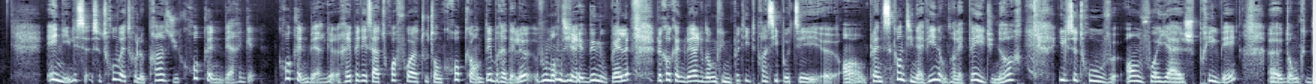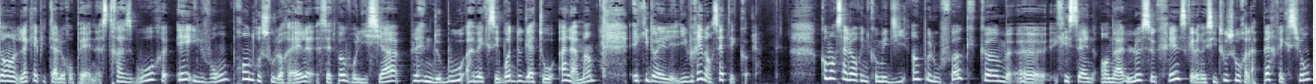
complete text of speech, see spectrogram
Et Niels se trouve être le prince du Krokenberg, Krokenberg. Répétez ça trois fois tout en croquant des bredele, vous m'en direz des nouvelles. Le Krokenberg, donc une petite principauté euh, en pleine Scandinavie, donc dans les pays du Nord. Il se trouve en voyage privé, euh, donc dans la capitale européenne, Strasbourg, et ils vont prendre sous leur aile cette pauvre Licia, pleine de boue, avec ses boîtes de gâteaux à la main, et qui doit les livrer dans cette école. Commence alors une comédie un peu loufoque, comme euh, en a le secret, ce qu'elle réussit toujours à la perfection.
